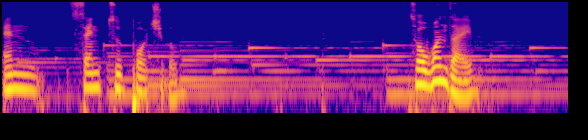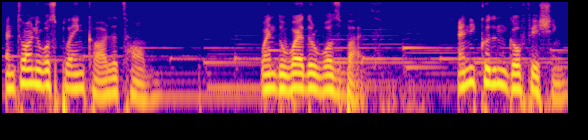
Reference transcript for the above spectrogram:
and sent to Portugal. So one day, Antonio was playing cards at home when the weather was bad and he couldn't go fishing.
